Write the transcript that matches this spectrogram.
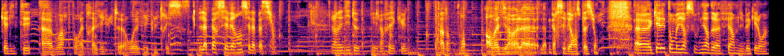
qualité à avoir pour être agriculteur ou agricultrice La persévérance et la passion. J'en ai dit deux, et il en fait qu'une. Pardon. Bon, on va dire la, persévérance passion. Euh, quel est ton meilleur souvenir de la ferme du Bec et Loin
